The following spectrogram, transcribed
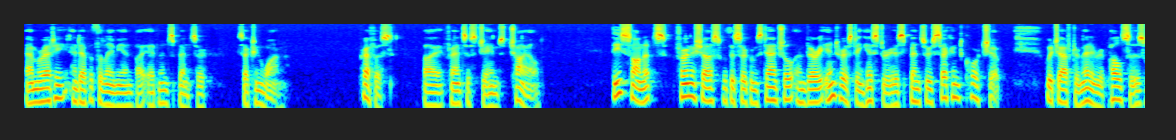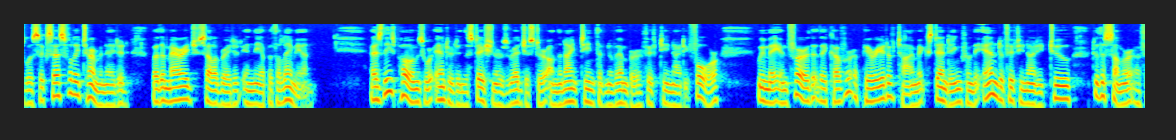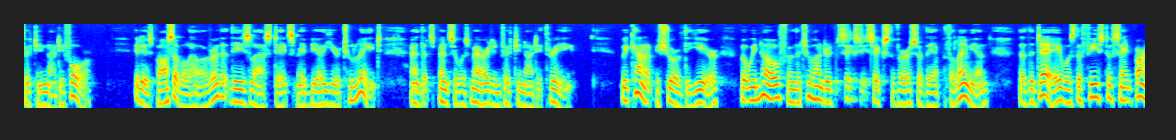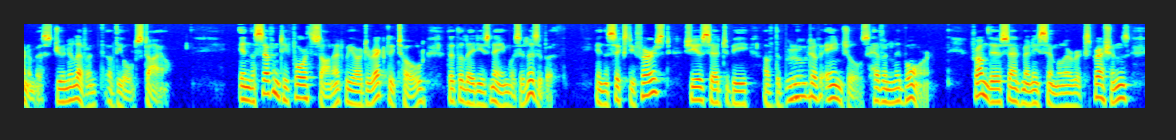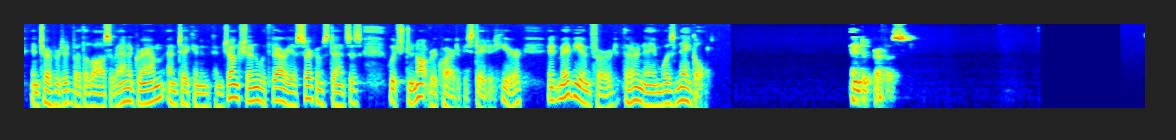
Amoretti and Epithalamion by Edmund Spenser, Section 1. Preface by Francis James Child. These sonnets furnish us with a circumstantial and very interesting history of Spenser's second courtship, which, after many repulses, was successfully terminated by the marriage celebrated in the Epithalamion. As these poems were entered in the Stationer's Register on the 19th of November, 1594, we may infer that they cover a period of time extending from the end of 1592 to the summer of 1594. It is possible, however, that these last dates may be a year too late, and that Spenser was married in 1593. We cannot be sure of the year, but we know from the 266th verse of the Epithalamion that the day was the feast of St. Barnabas, June 11th of the old style. In the seventy fourth sonnet we are directly told that the lady's name was Elizabeth. In the sixty first she is said to be of the brood of angels, heavenly born. From this and many similar expressions, interpreted by the laws of anagram and taken in conjunction with various circumstances which do not require to be stated here, it may be inferred that her name was Nagle. End of preface.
